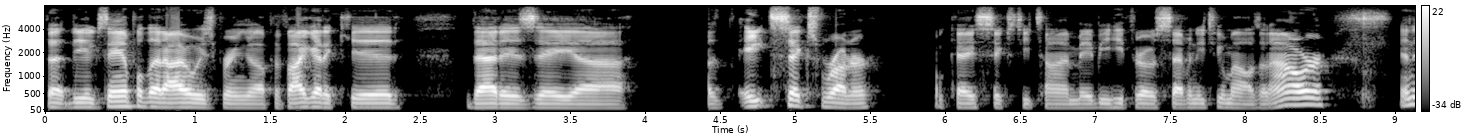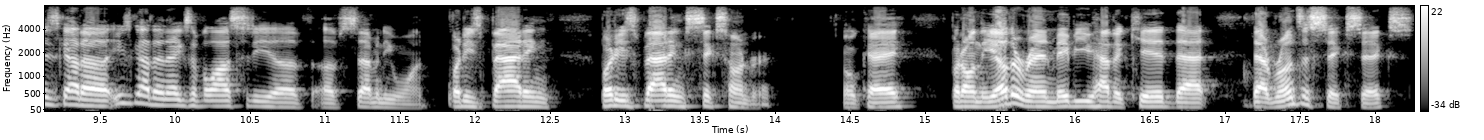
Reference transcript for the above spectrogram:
that the example that I always bring up, if I got a kid that is a, uh, a eight six runner okay 60 time maybe he throws 72 miles an hour and he's got a he's got an exit velocity of, of 71 but he's batting but he's batting 600 okay but on the other end maybe you have a kid that that runs a 6-6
